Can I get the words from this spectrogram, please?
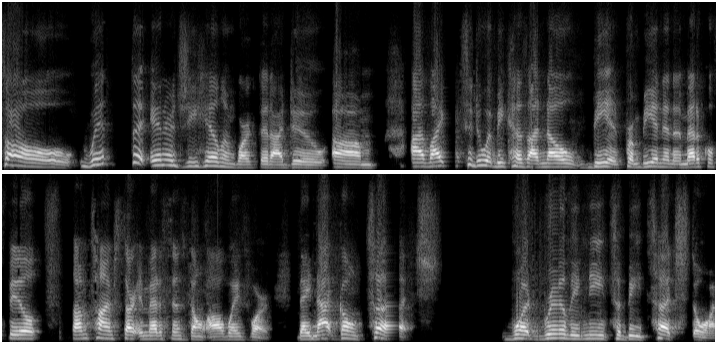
So with the energy healing work that I do, um, I like to do it because I know being from being in the medical field, sometimes certain medicines don't always work. They not gonna touch what really need to be touched on.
